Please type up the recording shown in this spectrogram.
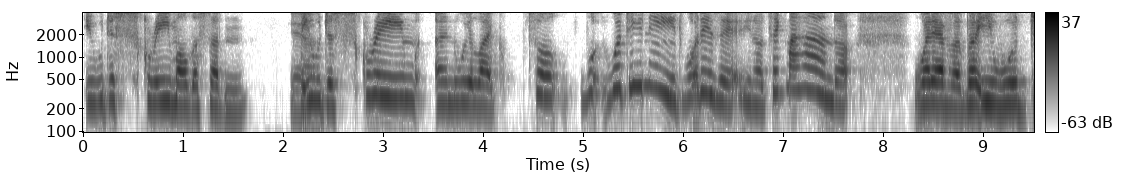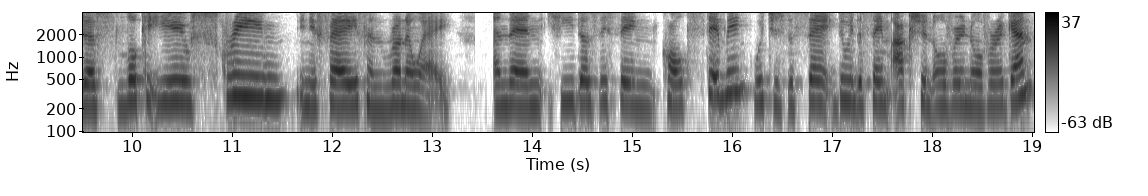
he would just scream all of a sudden he would just scream and we're like so what what do you need what is it you know take my hand or whatever but he would just look at you scream in your face and run away and then he does this thing called stimming which is the same doing the same action over and over again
